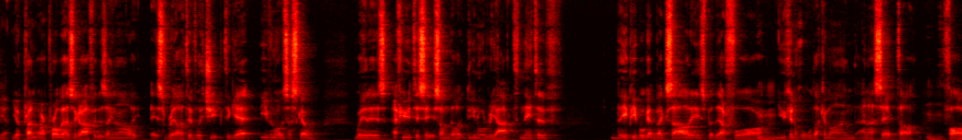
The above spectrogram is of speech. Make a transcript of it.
Yeah. your printer probably has a graphic designer. Like it's relatively cheap to get, even though it's a skill. Whereas if you were to say to somebody like, "Do you know React Native?" They people get big salaries, but therefore Mhm. you can hold a command in a sector Mm-hmm. for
